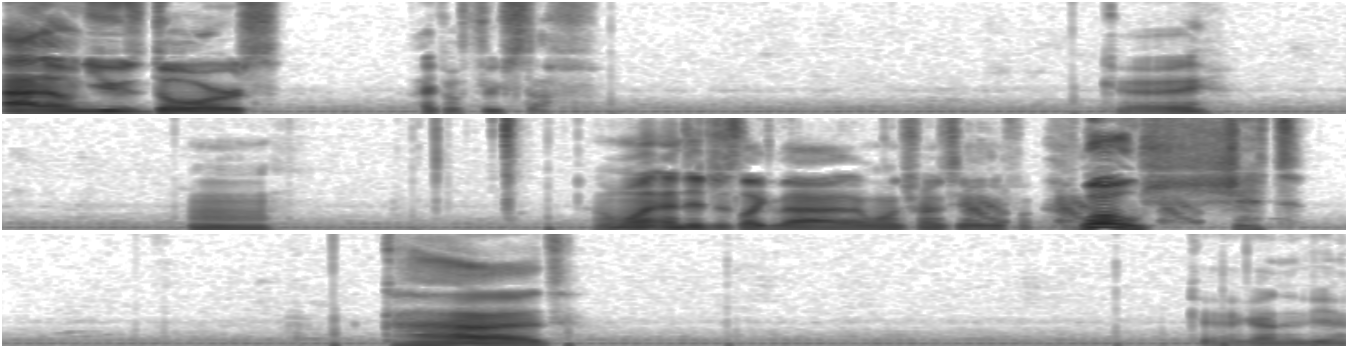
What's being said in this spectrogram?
I... I don't use doors. I go through stuff. Okay. Hmm. I want to end it just like that. I want to try and see if I can find... Whoa! Shit! God. Okay, I got an idea.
